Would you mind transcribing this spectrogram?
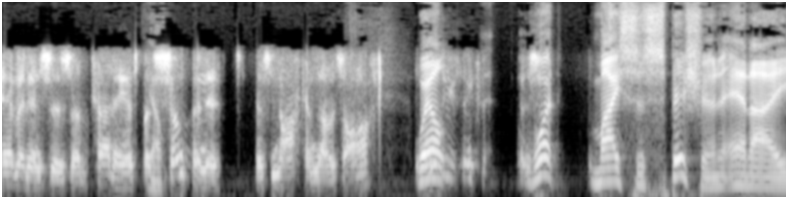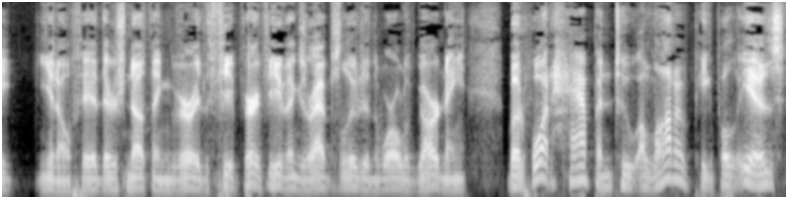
evidences of cut ants. But Yep. something is is knocking those off. Well, what do you think? That is? what my suspicion, and I, you know, eh, there's nothing very few, very few things are absolute in the world of gardening, but what happened to a lot of people is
